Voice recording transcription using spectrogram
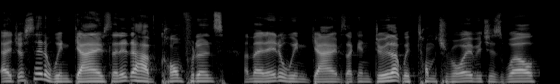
They just need to win games. They need to have confidence and they need to win games. They can do that with Tom Trbojevic as well.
